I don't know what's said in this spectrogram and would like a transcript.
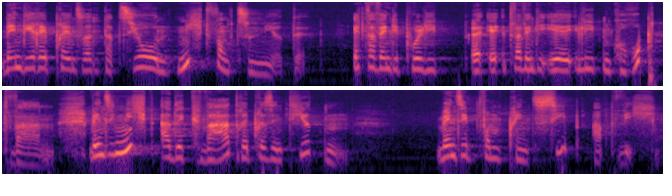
wenn die Repräsentation nicht funktionierte, etwa wenn die, Polit äh, etwa wenn die Eliten korrupt waren, wenn sie nicht adäquat repräsentierten, wenn sie vom Prinzip abwichen.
